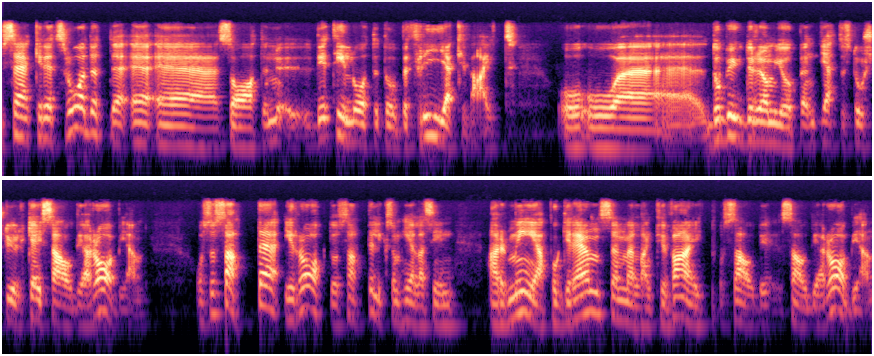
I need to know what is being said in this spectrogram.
säkerhetsrådet eh, eh, sa att nu, det är tillåtet att befria Kuwait. Och, och eh, då byggde de ju upp en jättestor styrka i Saudiarabien. Och så satte Irak då, satte liksom hela sin armé på gränsen mellan Kuwait och Saudi, Saudiarabien.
